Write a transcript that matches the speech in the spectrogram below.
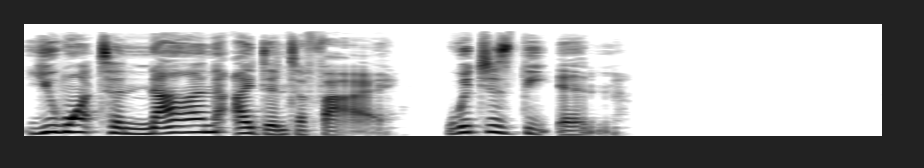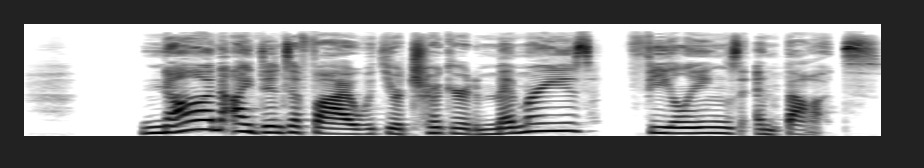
you want to non identify, which is the N. Non identify with your triggered memories, feelings, and thoughts.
